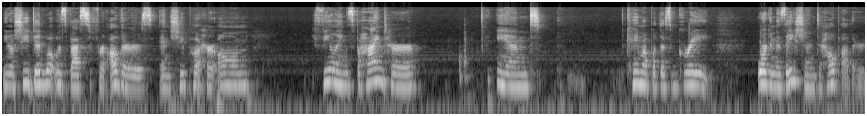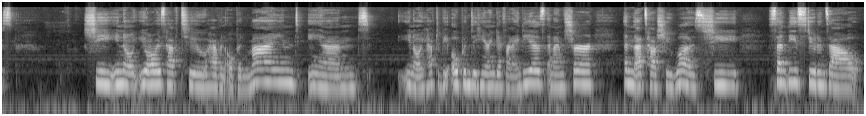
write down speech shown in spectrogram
you know, she did what was best for others and she put her own feelings behind her and came up with this great organization to help others. She, you know, you always have to have an open mind and you know, you have to be open to hearing different ideas. And I'm sure, and that's how she was. She sent these students out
